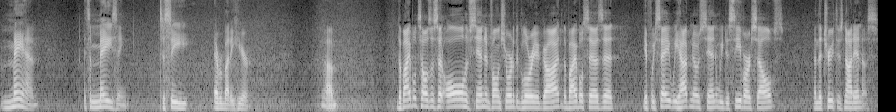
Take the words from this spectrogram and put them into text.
Man, it's amazing to see everybody here. Um, the Bible tells us that all have sinned and fallen short of the glory of God. The Bible says that if we say we have no sin, we deceive ourselves, and the truth is not in us.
